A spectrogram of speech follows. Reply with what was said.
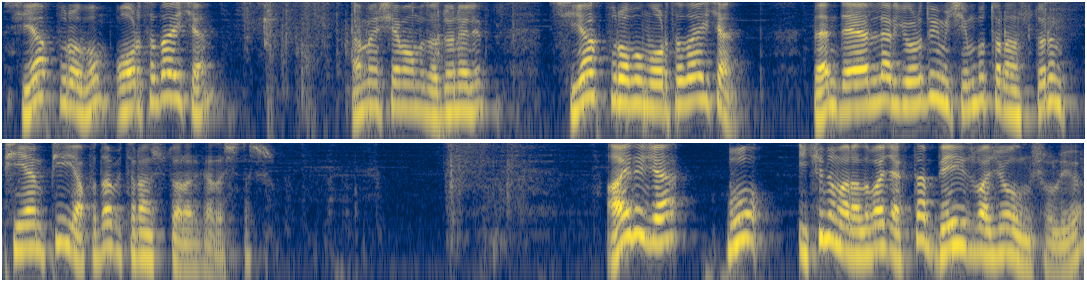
siyah probum ortadayken hemen şemamıza dönelim. Siyah probum ortadayken ben değerler gördüğüm için bu transistörün PNP yapıda bir transistör arkadaşlar. Ayrıca bu 2 numaralı bacakta base bacağı olmuş oluyor.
